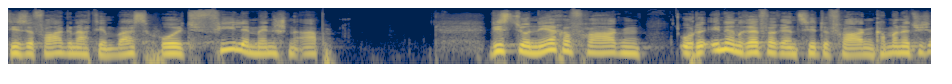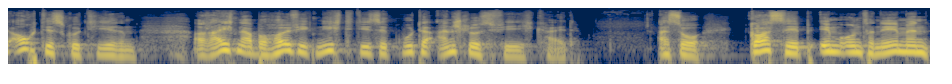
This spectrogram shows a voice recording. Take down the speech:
Diese Frage nach dem Was holt viele Menschen ab. Visionäre Fragen oder innenreferenzierte Fragen kann man natürlich auch diskutieren, erreichen aber häufig nicht diese gute Anschlussfähigkeit. Also Gossip im Unternehmen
